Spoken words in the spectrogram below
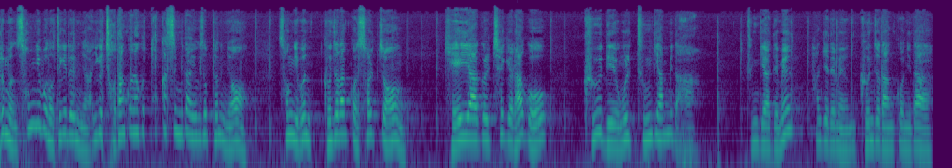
그러면 성립은 어떻게 되느냐? 이거 저당권하고 똑같습니다. 여기서부터는요. 성립은 근저당권 설정 계약을 체결하고 그 내용을 등기합니다. 등기하되면 하게 되면 근저당권이다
